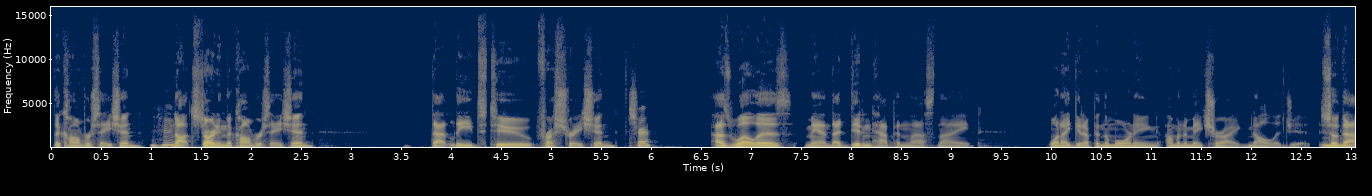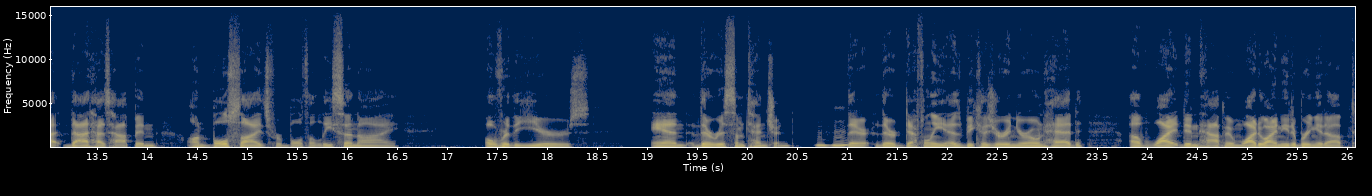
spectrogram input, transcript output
the conversation, Mm-hmm. not starting the conversation, that leads to frustration sure as well as, man, that didn't happen last night. When I get up in the morning, I'm going to make sure I acknowledge it. So that that has happened on both sides for both Alisa and I over the years, and there is some tension. Mm-hmm. There there definitely is because you're in your own head of why it didn't happen. Why do I need to bring it up?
